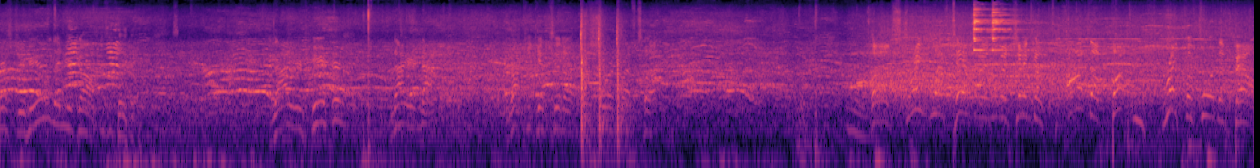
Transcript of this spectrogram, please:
First you're here, then now you're here, now you're not. Rocky gets in a short left hook. Oh, straight left hand by Lomachenko on the button right before the bell.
